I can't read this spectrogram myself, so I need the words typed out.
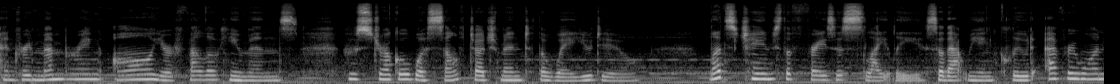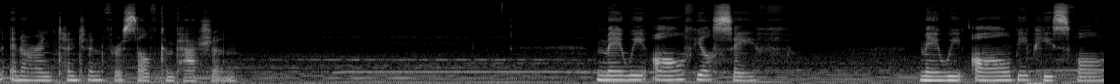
And remembering all your fellow humans who struggle with self judgment the way you do, let's change the phrases slightly so that we include everyone in our intention for self compassion. May we all feel safe May we all be peaceful.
